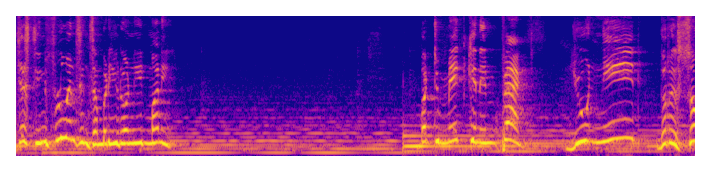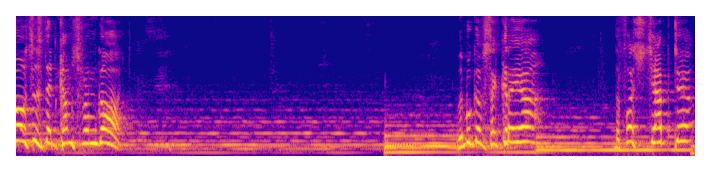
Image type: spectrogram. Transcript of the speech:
just influencing somebody, you don't need money. But to make an impact, you need the resources that comes from God. The book of Zechariah, the first chapter,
